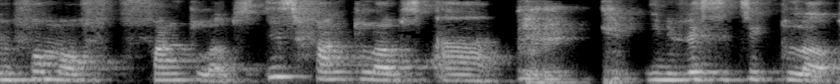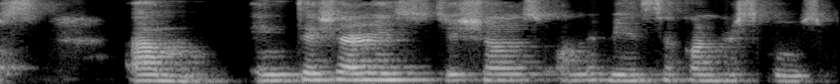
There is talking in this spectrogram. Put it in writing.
in form of fan clubs. These fan clubs are university clubs um, in tertiary institutions or maybe in secondary schools.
